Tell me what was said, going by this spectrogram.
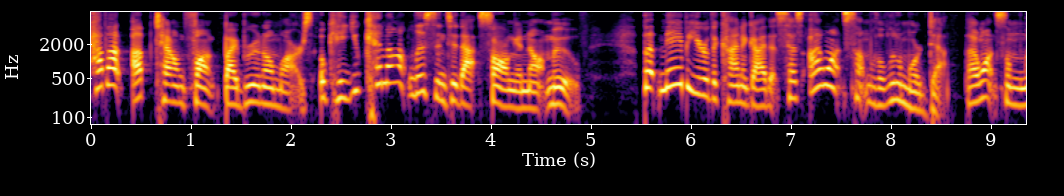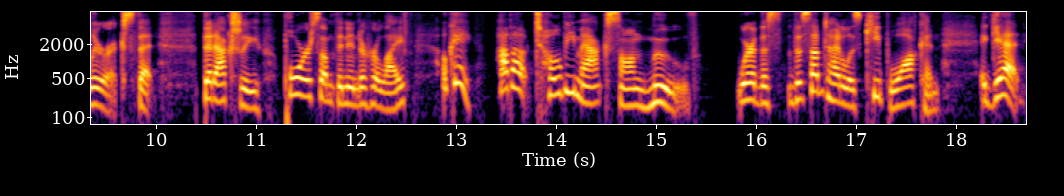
How about Uptown Funk by Bruno Mars? Okay, you cannot listen to that song and not move. But maybe you're the kind of guy that says, I want something with a little more depth. I want some lyrics that that actually pour something into her life. Okay, how about TobyMac's song Move? Where the, the subtitle is Keep Walking. Again,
